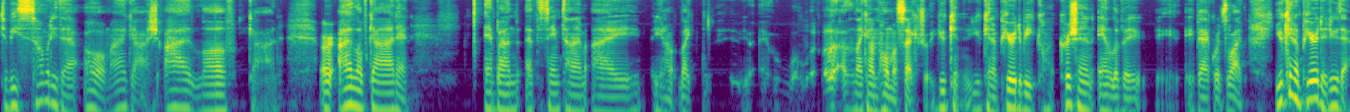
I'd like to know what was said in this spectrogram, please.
to be somebody that, oh my gosh, I love God, or I love God, and and but at the same time, I, you know, like uh, like I'm homosexual. You can you can appear to be Christian and live a, a backwards life. You can appear to do that.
